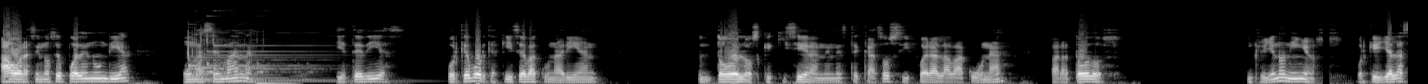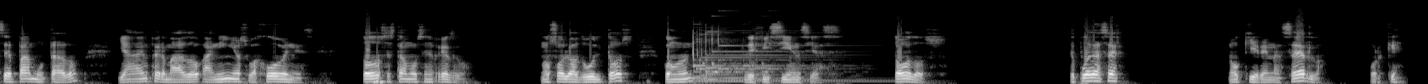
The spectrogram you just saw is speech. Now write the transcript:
Ahora, si no se puede en un día, una semana, siete días. ¿Por qué? Porque aquí se vacunarían todos los que quisieran, en este caso, si fuera la vacuna para todos, incluyendo niños, porque ya la cepa ha mutado, ya ha enfermado a niños o a jóvenes. Todos estamos en riesgo, no solo adultos con deficiencias, todos. Se puede hacer. No quieren hacerlo. ¿Por qué?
